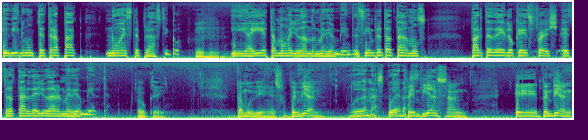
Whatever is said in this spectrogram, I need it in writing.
que viene en un Tetra Pak, no es de plástico. Ujú. Y ahí estamos ayudando al medio ambiente. Siempre tratamos, parte de lo que es Fresh es tratar de ayudar al medio ambiente. Ok. Está muy bien eso. Pembian. Buenas, buenas. Pembian San. Eh, Pembian,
